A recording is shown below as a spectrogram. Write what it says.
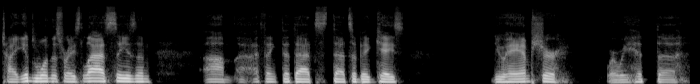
Ty Gibbs won this race last season. Um, I think that that's that's a big case. New Hampshire, where we hit the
